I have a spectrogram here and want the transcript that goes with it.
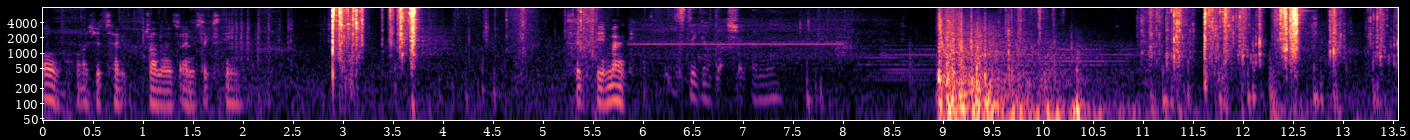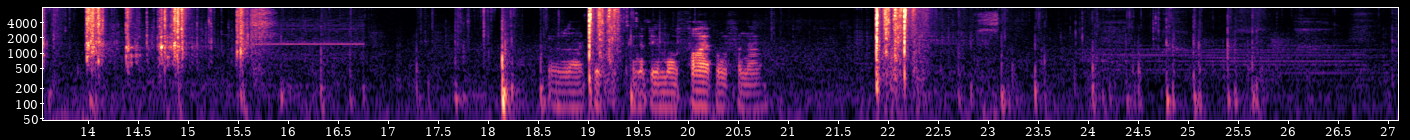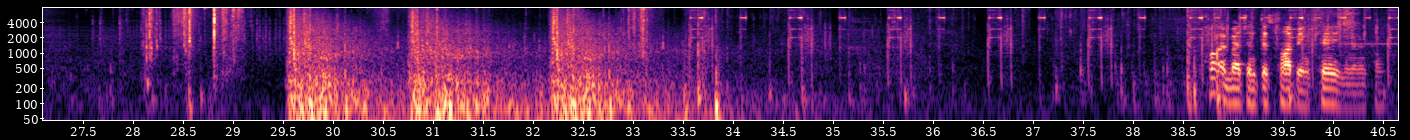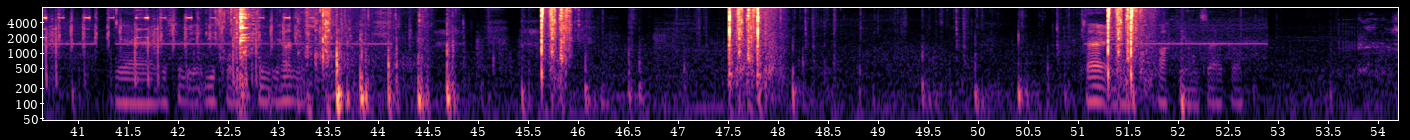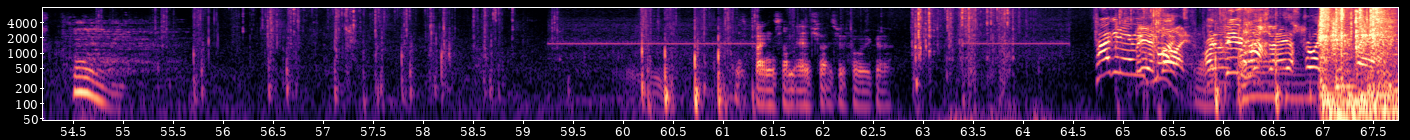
Oh, I should take Jono's M16. 60 mag. Stick of that shit then, yeah. feel like this is going to be more viable for now. I can't imagine this side being clear, you know. so- Yeah, there should be at least one thing behind us. Dirty fucking circle. Hmm. Let's bang some airstrikes before we go. Target area advised, marked. friendly Cleared precision hot. airstrike inbound.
